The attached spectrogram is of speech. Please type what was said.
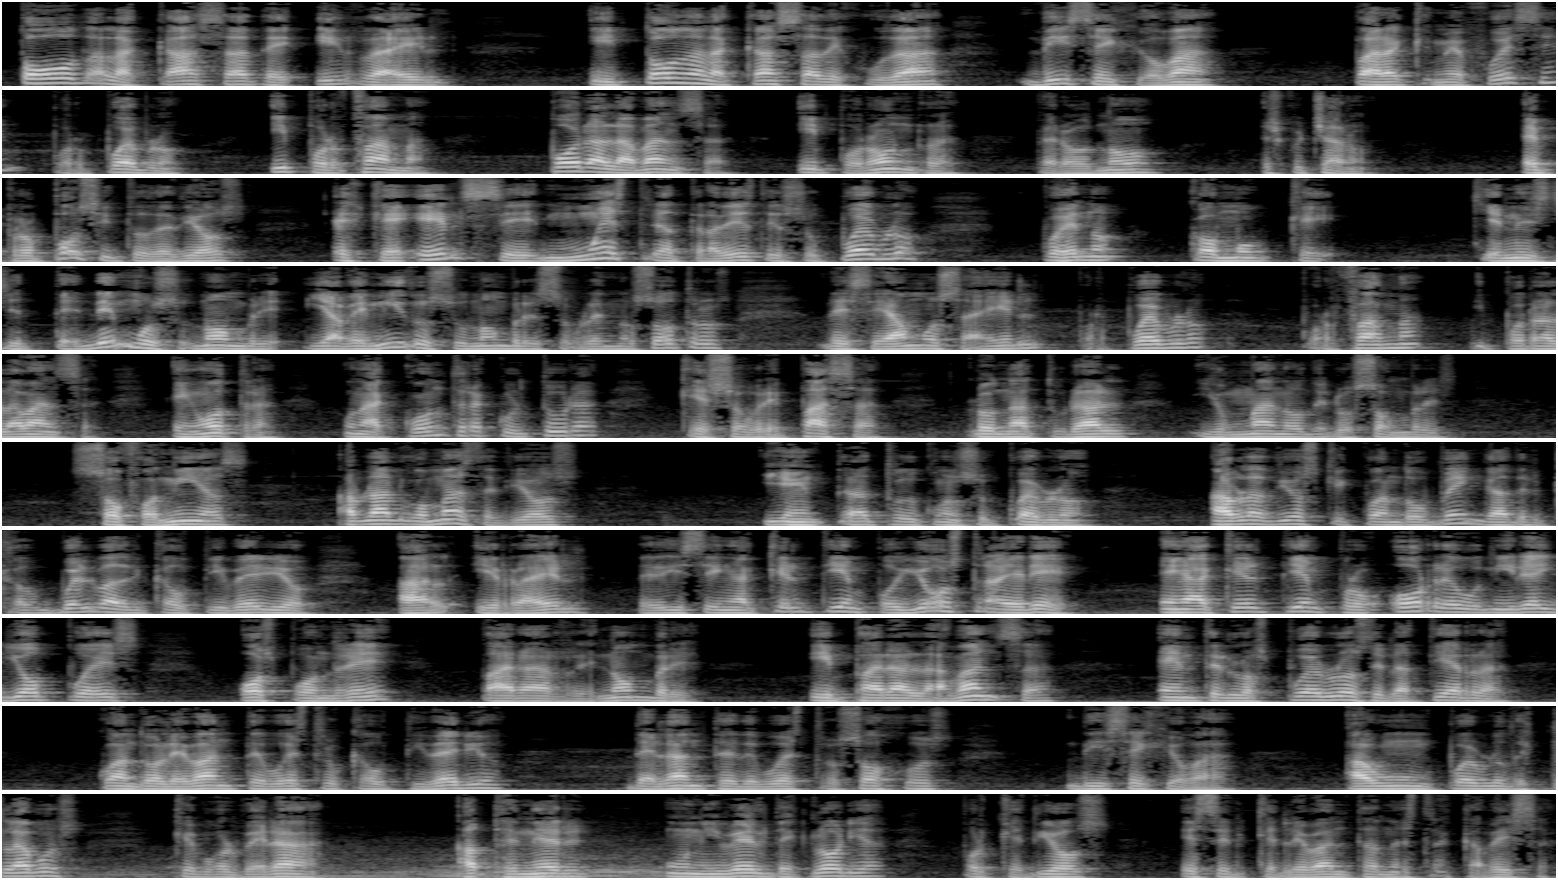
toda la casa de Israel y toda la casa de Judá, dice Jehová, para que me fuesen por pueblo y por fama, por alabanza y por honra, pero no escucharon. El propósito de Dios es que Él se muestre a través de su pueblo, bueno, como que quienes tenemos su nombre y ha venido su nombre sobre nosotros, deseamos a Él por pueblo, por fama y por alabanza. En otra, una contracultura que sobrepasa lo natural y humano de los hombres. Sofonías habla algo más de Dios y en trato con su pueblo. Habla Dios que cuando venga del, vuelva del cautiverio al Israel, le dice, en aquel tiempo yo os traeré, en aquel tiempo os reuniré yo pues, os pondré para renombre y para alabanza entre los pueblos de la tierra cuando levante vuestro cautiverio delante de vuestros ojos, dice Jehová, a un pueblo de esclavos que volverá a tener un nivel de gloria porque Dios es el que levanta nuestra cabeza.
